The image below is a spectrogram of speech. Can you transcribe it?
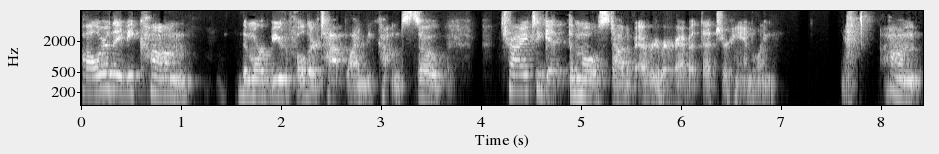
taller they become, the more beautiful their top line becomes. So try to get the most out of every rabbit that you're handling. Um,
